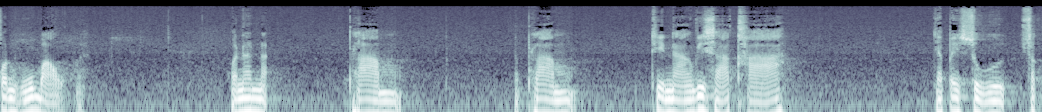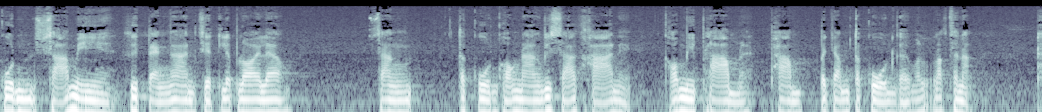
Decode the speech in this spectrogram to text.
คนหูเบาเพราะนั้นพราหมณ์พราหมณ์ที่นางวิสาขา จะไปสู่สกุลสามีคือแต่งงานเสร็จเรียบร้อยแล้วสั่งตระกูลของนางวิสาขาเนี่ยเขามีพราหมณ์นะพราหมณ์ประจำตระกูลกันว่าลักษณะท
